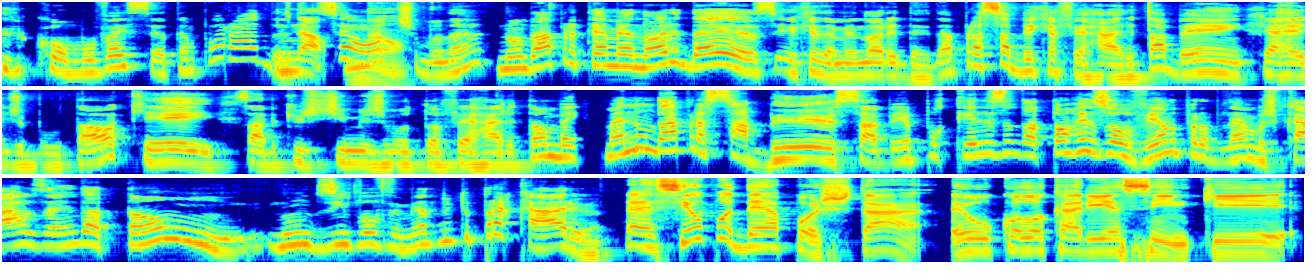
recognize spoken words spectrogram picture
como vai ser a temporada. Não. Isso é Não. ótimo, né? Não dá pra ter a menor ideia, quer dizer, a menor ideia, dá pra saber que a Ferrari tá bem, que a Red Bull tá ok, sabe que os times de motor Ferrari estão bem, mas não dá pra saber, saber, porque eles ainda estão resolvendo problemas, os carros ainda estão num desenvolvimento muito precário. É, se eu puder apostar, eu colocaria assim que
